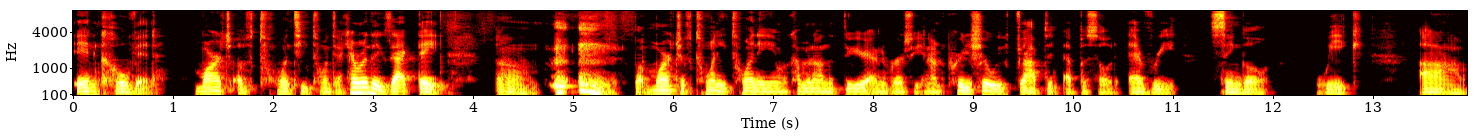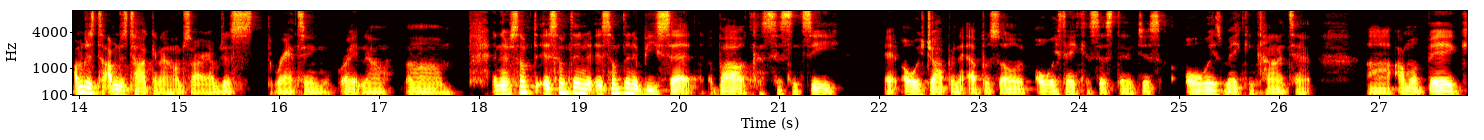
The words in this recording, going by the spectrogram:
in COVID. March of 2020. I can't remember the exact date, um, but March of 2020, and we're coming on the three year anniversary. And I'm pretty sure we've dropped an episode every single week. Um, I'm just I'm just talking now. I'm sorry. I'm just ranting right now. Um, and there's something it's something it's something to be said about consistency and always dropping an episode, always staying consistent, just always making content. Uh, I'm a big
